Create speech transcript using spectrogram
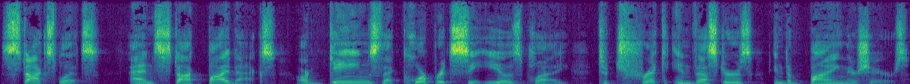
Stock splits and stock buybacks are games that corporate CEOs play to trick investors into buying their shares.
